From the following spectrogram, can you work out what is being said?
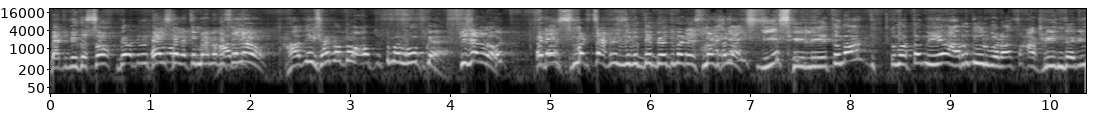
ব্যাটবি করছ? এই ছেলে তুমি আমাকে হাজি- চেনো? হাজি সাহেব অত অত তোমার লোভ কে? কিসের লোক এটা স্মার্ট চাকরিজীবী দিয়ে বিয়ে তুমি স্মার্ট ছেলে। এই ছেলে তোমার তোমার তো মেয়ে আরও দুর্বল আছে। চাকরিদারি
